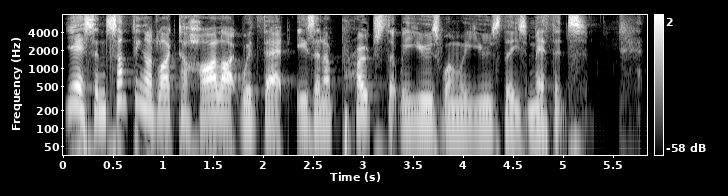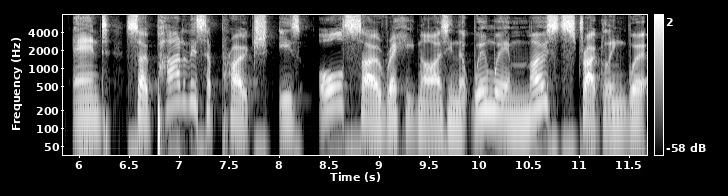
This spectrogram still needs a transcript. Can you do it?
Yes, and something I'd like to highlight with that is an approach that we use when we use these methods. And so part of this approach is also recognizing that when we're most struggling, we're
